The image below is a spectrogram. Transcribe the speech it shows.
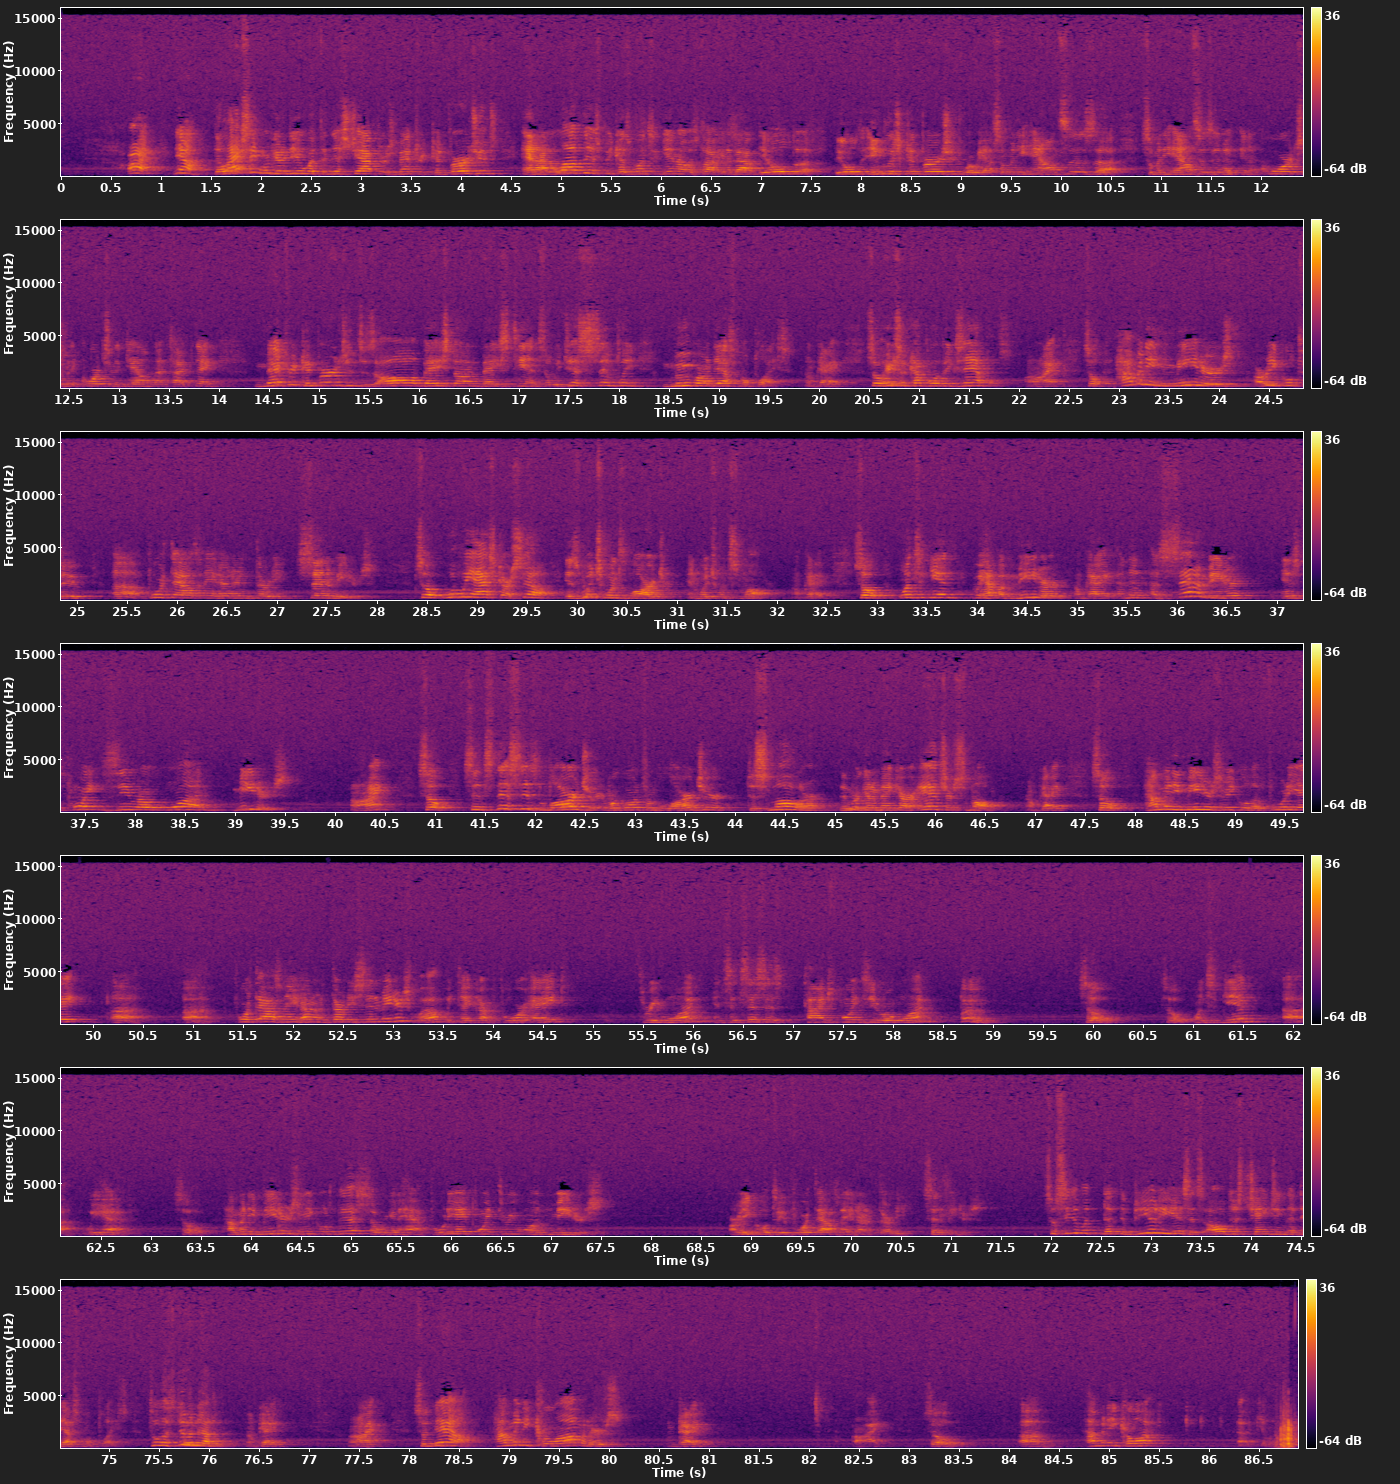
All right, now, the last thing we're going to deal with in this chapter is metric conversions. And I love this because, once again, I was talking about the old, uh, the old English conversions where we have so many ounces, uh, so many ounces in a, in a quart, so many quarts in a gallon, that type of thing. Metric conversions is all based on base 10, so we just simply move our decimal place, okay? So here's a couple of examples, all right? So how many meters are equal to uh, 4,830 centimeters? So what we ask ourselves is which one's larger and which one's smaller, okay? So once again, we have a meter, okay, and then a centimeter is 0.01 meters, all right? So since this is larger, we're going from larger to smaller, then we're going to make our answer smaller, okay? So how many meters are equal to 48, uh, uh, 4,830 centimeters? Well, we take our 48 3, 1. And since this is times 0.01, boom. So, so once again, uh, we have, so how many meters are equal to this? So we're going to have 48.31 meters are equal to 4,830 centimeters. So see what the, the beauty is, it's all just changing the decimal place. So let's do another one, okay? All right. So now, how many kilometers, okay? All right. So, um, how many kilometers? Uh,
